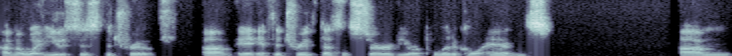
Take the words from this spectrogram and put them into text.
I mean, what use is the truth? Um, if the truth doesn't serve your political ends, um,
